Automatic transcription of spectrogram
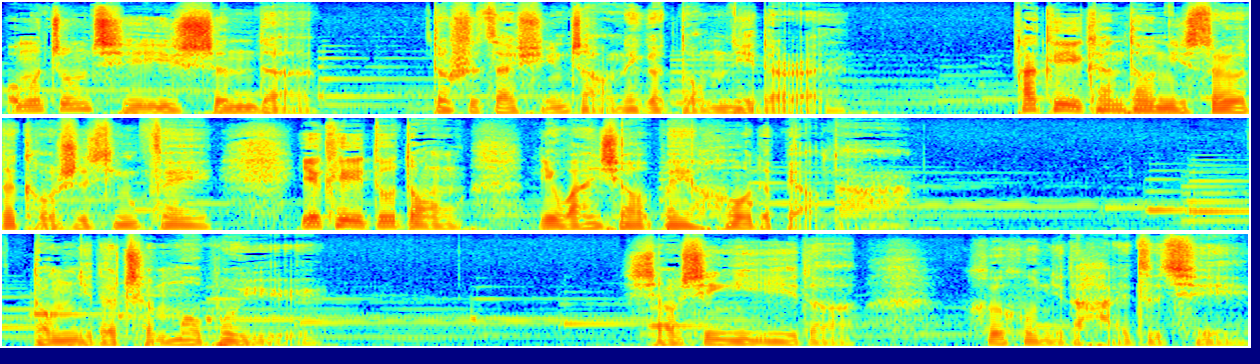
我们终其一生的，都是在寻找那个懂你的人。他可以看透你所有的口是心非，也可以读懂你玩笑背后的表达，懂你的沉默不语，小心翼翼的呵护你的孩子气。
